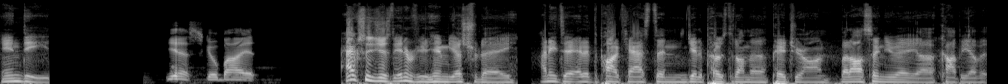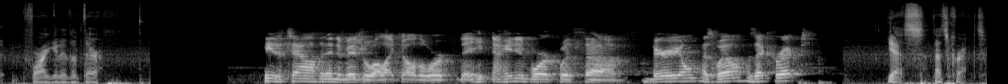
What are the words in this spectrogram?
Indeed. Yes, go buy it. I actually just interviewed him yesterday, I need to edit the podcast and get it posted on the Patreon, but I'll send you a uh, copy of it before I get it up there. He's a talented individual. I like all the work that he. Now he did work with uh, Burial as well. Is that correct? Yes, that's correct.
